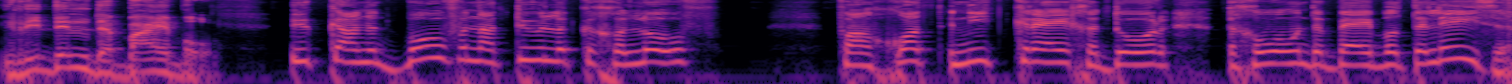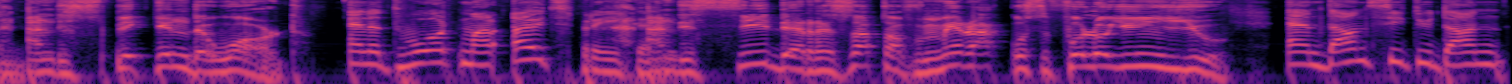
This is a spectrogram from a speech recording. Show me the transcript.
reading the Bible. U kan het bovennatuurlijke geloof van God niet krijgen door gewoon de Bijbel te lezen. And speaking the word. En het woord maar uitspreken. And see the result of miracles following you. En dan ziet u dan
